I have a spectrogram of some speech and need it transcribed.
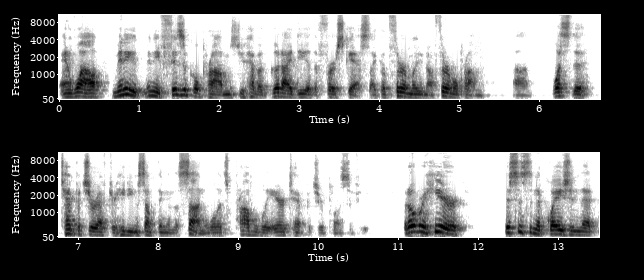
And while many, many physical problems, you have a good idea of the first guess, like a thermal, you know, thermal problem. Uh, what's the temperature after heating something in the sun? Well, it's probably air temperature plus a few. But over here, this is an equation that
